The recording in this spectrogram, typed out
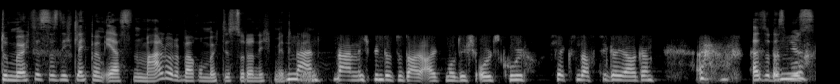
Du möchtest das nicht gleich beim ersten Mal oder warum möchtest du da nicht mitgehen? Nein, nein, ich bin da total altmodisch, oldschool, 86er Jahrgang. Also das muss,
